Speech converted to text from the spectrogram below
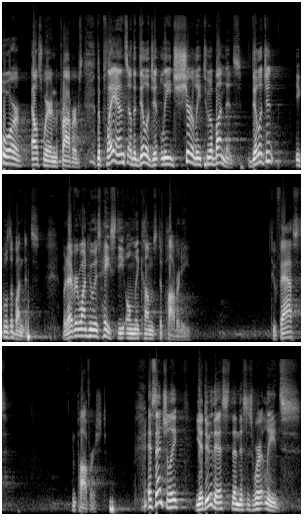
Or elsewhere in the Proverbs, the plans of the diligent lead surely to abundance. Diligent equals abundance. But everyone who is hasty only comes to poverty. Too fast, impoverished. Essentially, you do this, then this is where it leads.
